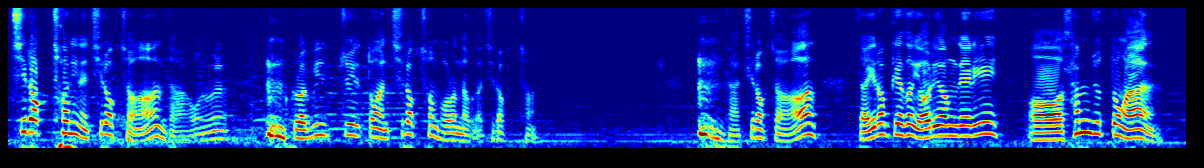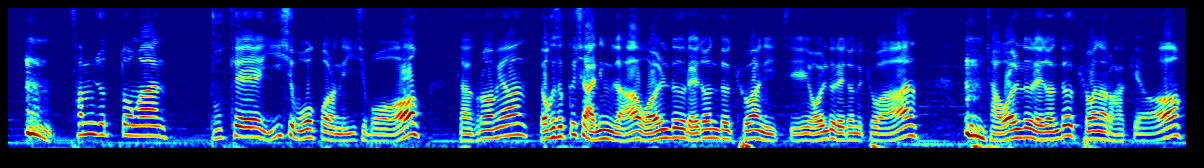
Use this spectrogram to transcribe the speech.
7억 천이네, 7억 천. 자, 오늘 그럼 일주일 동안 7억 천 벌었나 보다. 7억 천. 자, 7억 천. 자, 이렇게 해서 여리형들이 어 3주 동안 3주 동안 부캐 25억 벌었네. 25억. 자, 그러면 여기서 끝이 아닙니다. 월드 레전드 교환이 있지. 월드 레전드 교환. 자, 월드 레전드 교환하러 갈게요.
